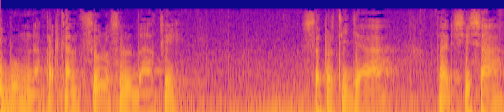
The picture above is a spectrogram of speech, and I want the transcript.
ibu mendapatkan sulusul baqi sepertiga dari sisa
